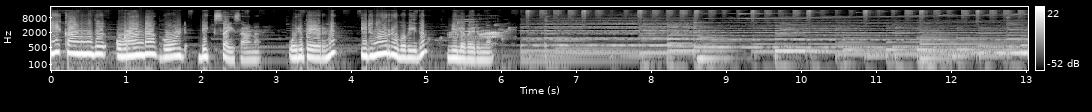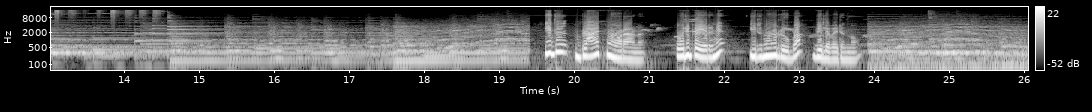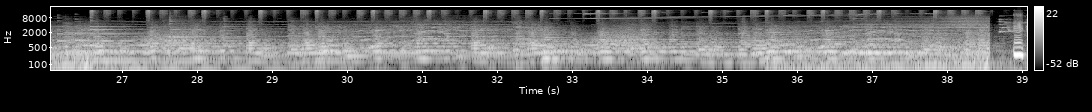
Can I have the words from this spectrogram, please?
ഈ കാണുന്നത് ഒറാണ്ട ഗോൾഡ് ബിഗ് സൈസ് ആണ് ഒരു പേരിന് ഇരുന്നൂറ് രൂപ വീതം വില വരുന്നു ഇത് ബ്ലാക്ക് മോറാണ്. ഒരു പേരിന് ഇരുന്നൂറ് രൂപ വില വരുന്നു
